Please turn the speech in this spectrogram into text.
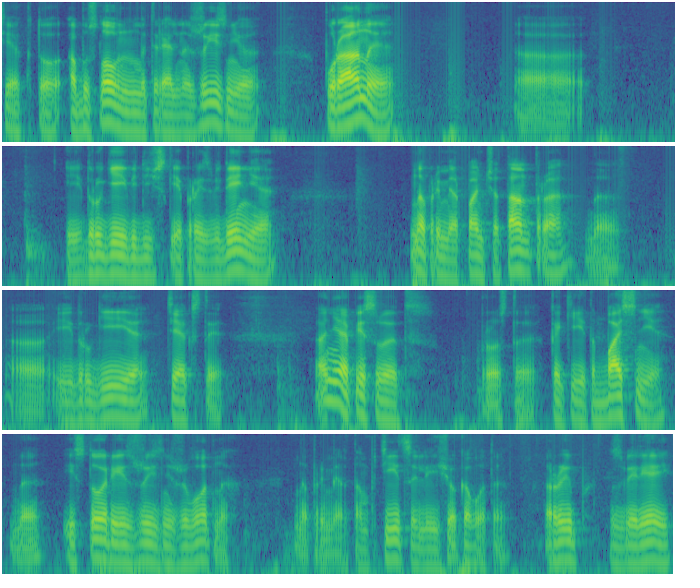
тех, кто обусловлен материальной жизнью, Пураны и другие ведические произведения, например, Панчатантра да, э, и другие тексты, они описывают просто какие-то басни, да, истории из жизни животных, например, там птиц или еще кого-то, рыб, зверей,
